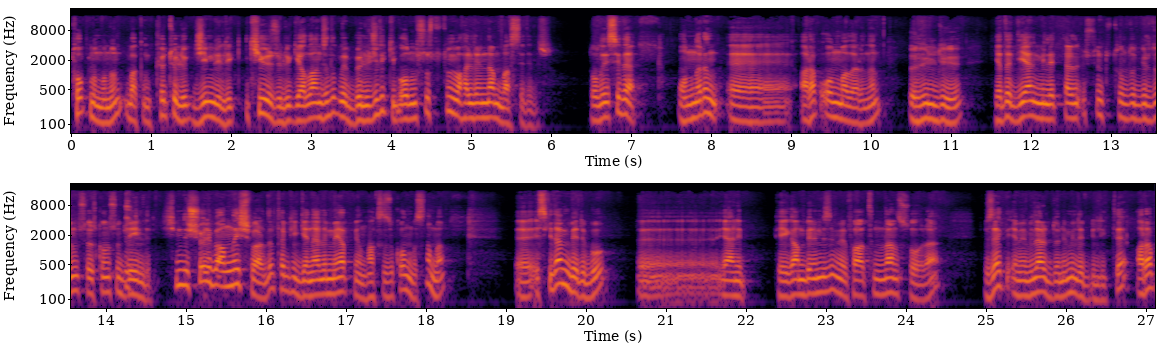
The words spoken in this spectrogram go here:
toplumunun bakın kötülük, cimrilik, ikiyüzlülük, yalancılık ve bölücülük gibi olumsuz tutum ve hallerinden bahsedilir. Dolayısıyla onların eee, Arap olmalarının övüldüğü ya da diğer milletlerden üstün tutulduğu bir durum söz konusu değildir. Şimdi şöyle bir anlayış vardır. Tabii ki genelleme yapmayalım haksızlık olmasın ama e, eskiden beri bu e, yani peygamberimizin vefatından sonra özellikle Emeviler dönemiyle birlikte Arap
